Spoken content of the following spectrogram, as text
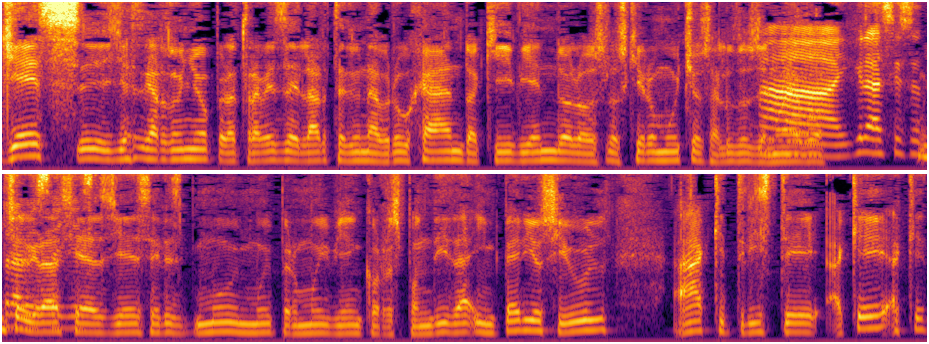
Jess, eh, Jess Garduño, pero a través del arte de una bruja, ando aquí viéndolos, los quiero mucho, saludos de nuevo. Ay, gracias otra Muchas vez. gracias, Jess, eres muy, muy, pero muy bien correspondida. Imperio Siul, ah, qué triste, ¿a qué, a qué,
